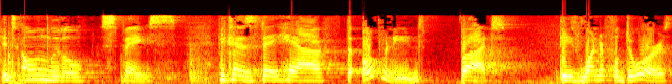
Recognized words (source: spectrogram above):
its own little space because they have the openings, but these wonderful doors,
